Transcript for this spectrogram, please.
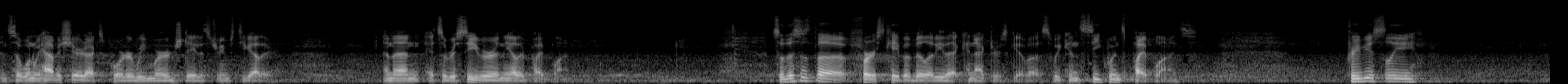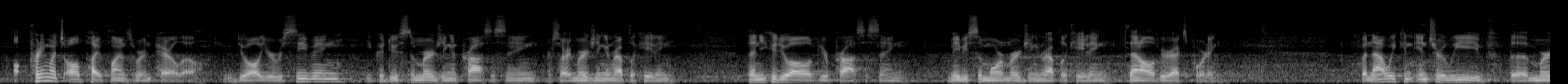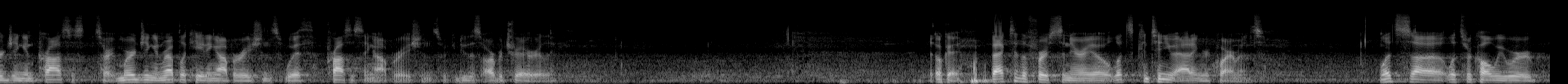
And so when we have a shared exporter, we merge data streams together. And then it's a receiver in the other pipeline. So this is the first capability that connectors give us. We can sequence pipelines. Previously, pretty much all pipelines were in parallel. You do all your receiving, you could do some merging and processing, or sorry, merging and replicating. Then you could do all of your processing, maybe some more merging and replicating, then all of your exporting. But now we can interleave the merging and process, sorry, merging and replicating operations with processing operations. We can do this arbitrarily. Okay, back to the first scenario. Let's continue adding requirements. Let's, uh, let's recall we were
